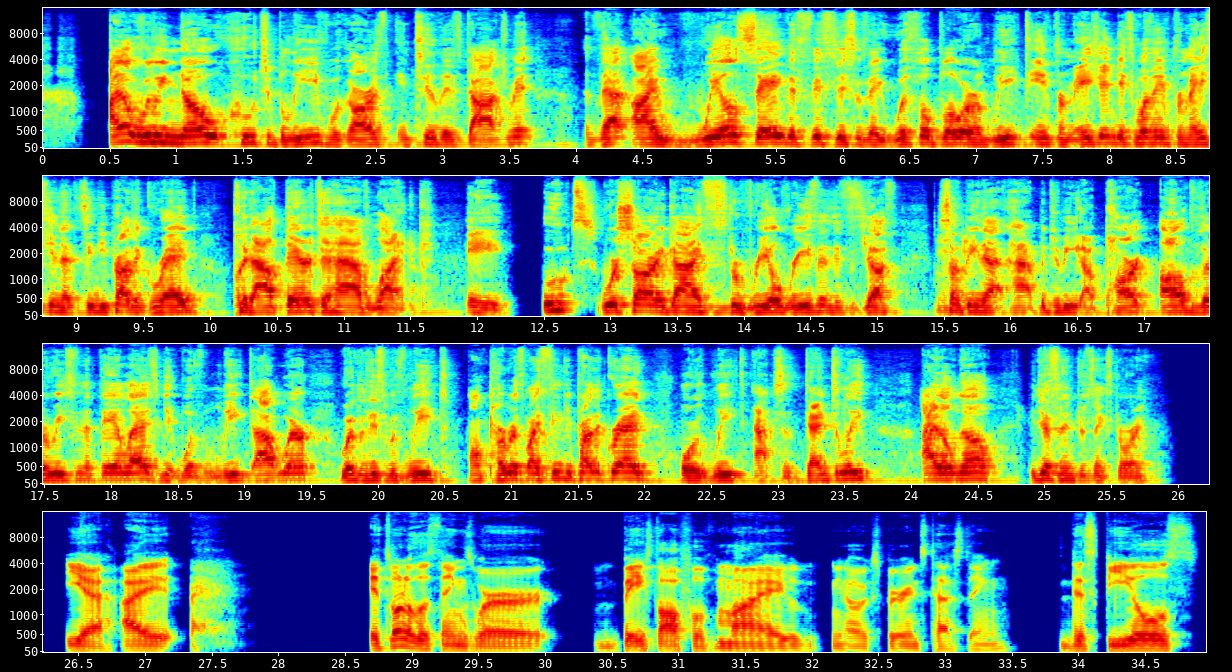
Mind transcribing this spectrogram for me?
I don't really know who to believe regards into this document. That I will say that this this is a whistleblower leaked information. This wasn't information that CD Projekt Red put out there to have like a oops, we're sorry guys, this is the real reason. This is just something that happened to be a part of the reason that they alleged, and it was leaked out where. Whether this was leaked on purpose by CD Projekt Red or leaked accidentally, I don't know. It's just an interesting story. Yeah, I. It's one of those things where, based off of my you know experience testing, this feels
